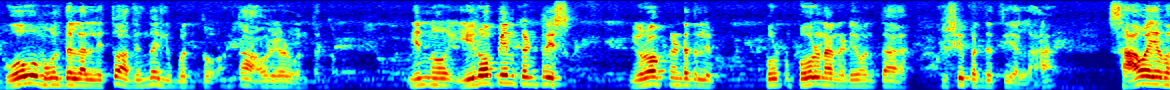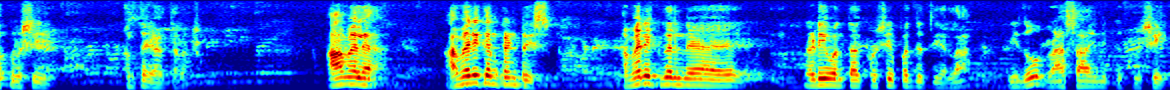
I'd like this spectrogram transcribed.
ಗೋವು ಮೂಲದಲ್ಲಿ ಅಲ್ಲಿತ್ತು ಅದರಿಂದ ಇಲ್ಲಿ ಬಂತು ಅಂತ ಅವ್ರು ಹೇಳುವಂಥದ್ದು. ಇನ್ನು ಯುರೋಪಿಯನ್ ಕಂಟ್ರೀಸ್, ಯುರೋಪ್ ಖಂಡದಲ್ಲಿ ಪೂರ್- ಪೂರ್ಣ ನಡೆಯುವಂಥ ಕೃಷಿ ಪದ್ಧತಿ ಎಲ್ಲ ಸಾವಯವ ಕೃಷಿ ಅಂತ ಹೇಳ್ತಾರೆ ಅವರು. ಆಮೇಲೆ ಅಮೇರಿಕನ್ ಕಂಟ್ರೀಸ್, ಅಮೇರಿಕದಲ್ಲಿ ನಡೆಯುವಂಥ ಕೃಷಿ ಪದ್ಧತಿ ಎಲ್ಲ ಇದು ರಾಸಾಯನಿಕ ಕೃಷಿ.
